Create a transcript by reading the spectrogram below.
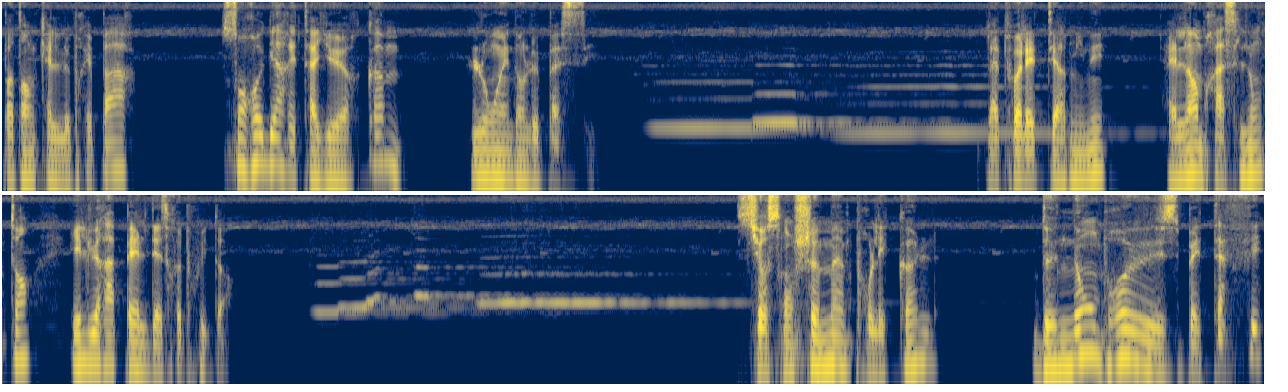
Pendant qu'elle le prépare, son regard est ailleurs, comme loin dans le passé. La toilette terminée, elle l'embrasse longtemps et lui rappelle d'être prudent. Sur son chemin pour l'école, de nombreuses bêtes à fées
